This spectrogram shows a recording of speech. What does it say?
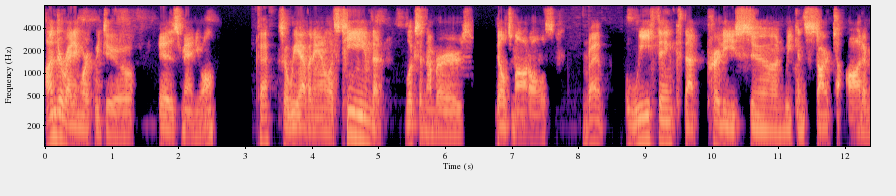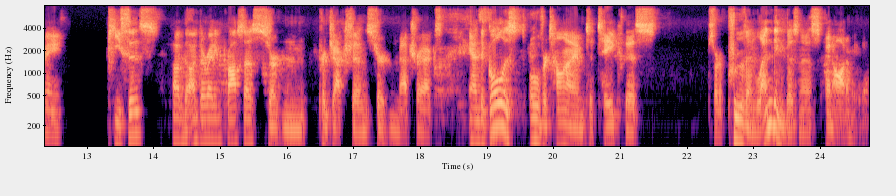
underwriting work we do is manual. Okay. So we have an analyst team that looks at numbers, builds models. Right. We think that pretty soon we can start to automate pieces of the underwriting process, certain projections, certain metrics. And the goal is over time to take this sort of proven lending business and automate it.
